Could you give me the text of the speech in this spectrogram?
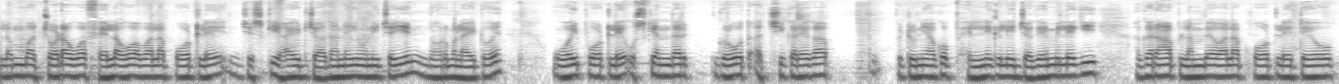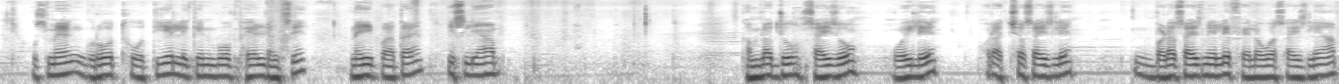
लंबा, चौड़ा हुआ, फैला हुआ वाला पॉट ले, जिसकी हाइट ज़्यादा नहीं होनी चाहिए नॉर्मल हाइट हो। वही पॉट ले, उसके अंदर ग्रोथ अच्छी करेगा, पिटूनिया को फैलने के लिए जगह मिलेगी अगर आप लंबे वाला पॉट लेते हो, उसमें ग्रोथ होती है, लेकिन वो फैल ढंग से नहीं पाता है। इसलिए आप गमला जो साइज़ हो, वही ले और अच्छा साइज़ ले, बड़ा साइज़ नहीं ले, फैला हुआ साइज़ लें आप।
